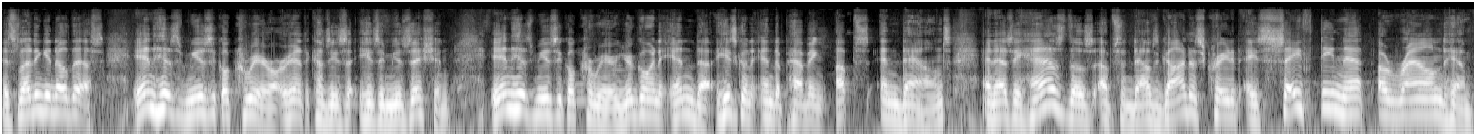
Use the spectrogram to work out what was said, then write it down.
it's letting you know this in his musical career, or because he's a, he's a musician, in his musical career, you're going to end up, he's going to end up having ups and downs. And as he has those ups and downs, God has created a safety net around him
